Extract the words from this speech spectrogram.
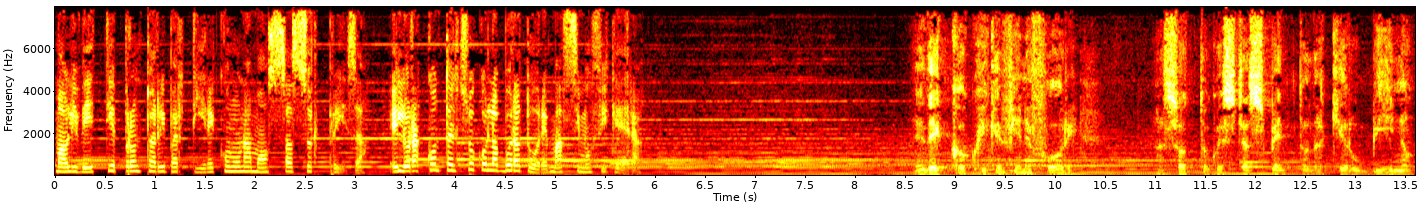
ma Olivetti è pronto a ripartire con una mossa a sorpresa e lo racconta il suo collaboratore Massimo Fichera. Ed ecco qui che viene fuori, sotto questo aspetto da cherubino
